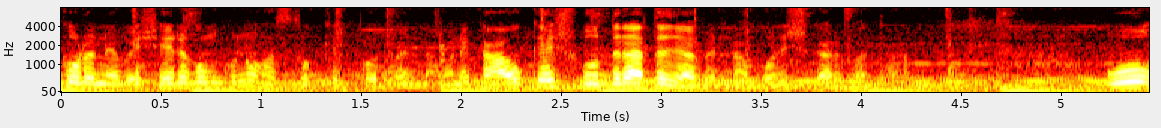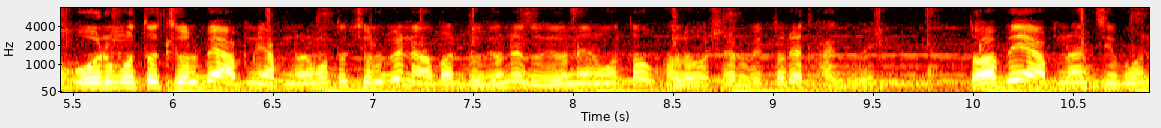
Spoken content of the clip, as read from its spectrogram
করে নেবে, সেরকম কোনো হস্তক্ষেপ করবেন না। মানে কাউকে শুধরাতে যাবেন না, পরিষ্কার কথা। ও ওর মতো চলবে, আপনি আপনার মতো চলবেন, আবার দুজনে দুজনের মতো ভালোবাসার ভেতরে থাকবেন। তবে আপনার জীবন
